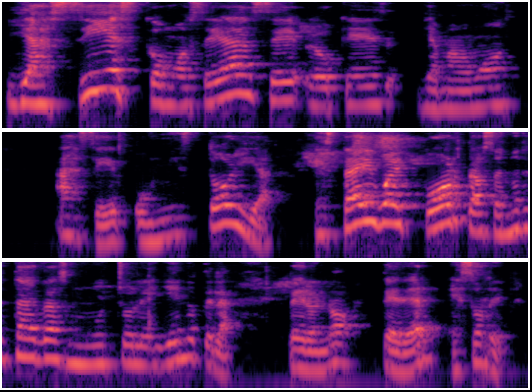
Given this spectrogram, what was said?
y así es como se hace lo que es, llamamos hacer una historia. Está igual corta, o sea, no te tardas mucho leyéndotela, pero no, tener es horrible.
